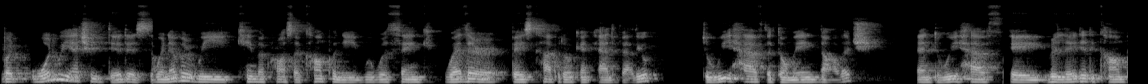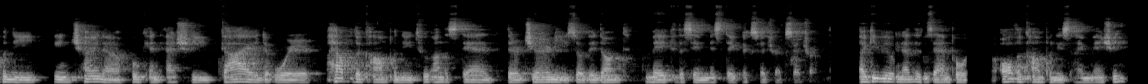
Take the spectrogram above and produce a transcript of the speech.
But what we actually did is whenever we came across a company, we would think whether base capital can add value. Do we have the domain knowledge? And we have a related company in China who can actually guide or help the company to understand their journey so they don't make the same mistake, etc., etc. I'll give you another example all the companies I mentioned,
